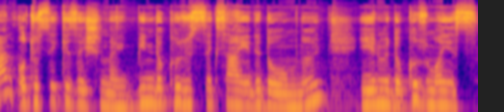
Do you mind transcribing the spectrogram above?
Ben 38 yaşındayım. 1987 doğumluyum. 29 Mayıs.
